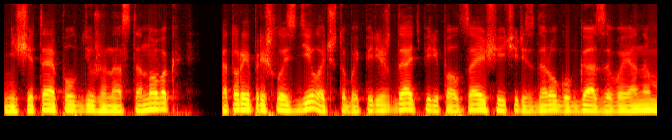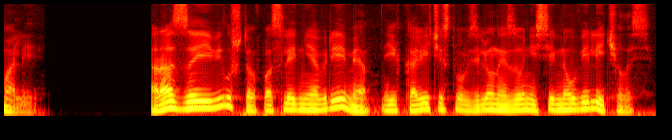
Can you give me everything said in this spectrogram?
не считая полдюжины остановок, которые пришлось сделать, чтобы переждать переползающие через дорогу газовые аномалии. Раз заявил, что в последнее время их количество в зеленой зоне сильно увеличилось,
